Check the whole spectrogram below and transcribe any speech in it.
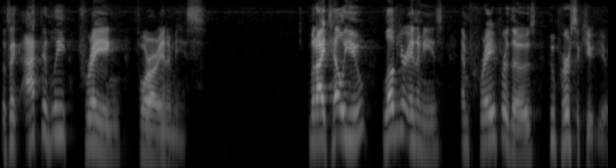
it looks like actively praying for our enemies. But I tell you, love your enemies and pray for those who persecute you.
